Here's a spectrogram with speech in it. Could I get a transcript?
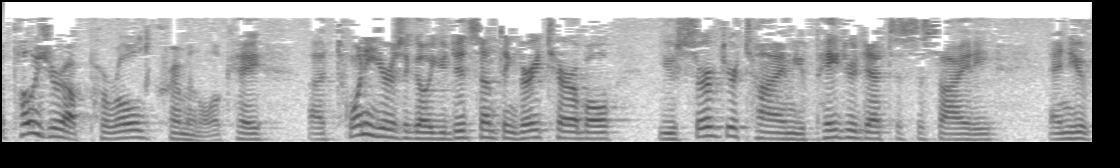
suppose you're a paroled criminal, okay? Uh, 20 years ago, you did something very terrible. You served your time. You paid your debt to society, and you've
